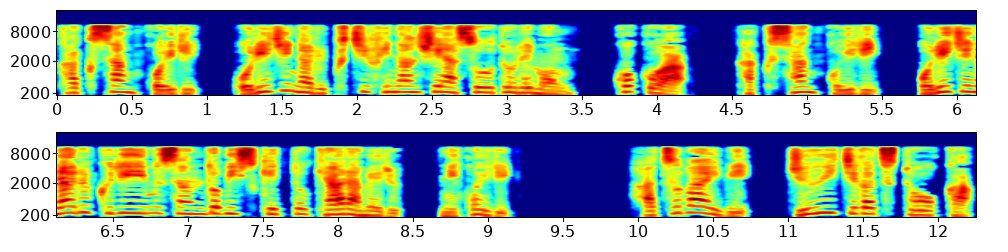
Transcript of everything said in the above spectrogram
各3個入り、オリジナルプチフィナンシェアソートレモン、ココア、各3個入り、オリジナルクリームサンドビスケットキャラメル、2個入り。発売日、11月10日。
